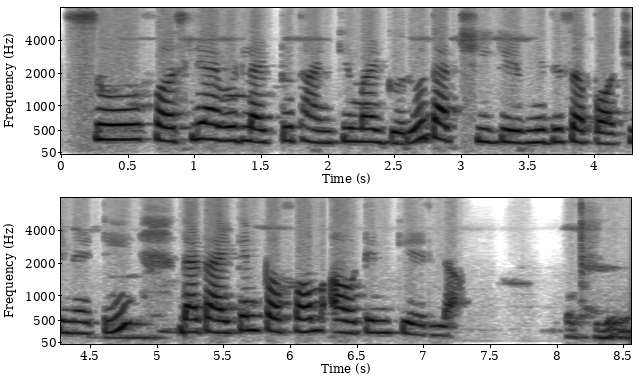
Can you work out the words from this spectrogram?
So, firstly, I would like to thank you, my guru, that she gave me this opportunity that I can perform out in Kerala. Okay.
